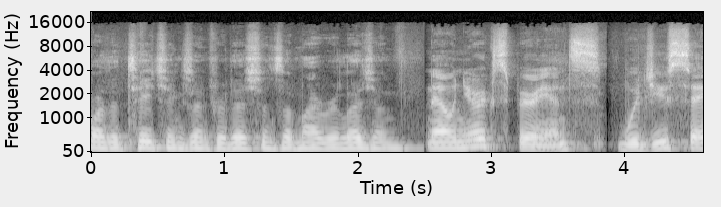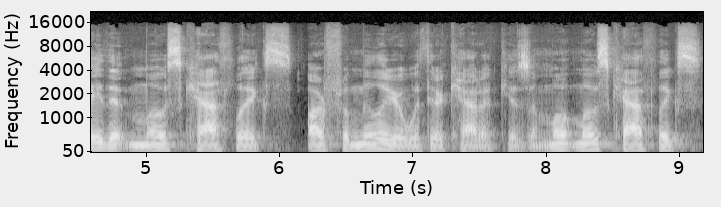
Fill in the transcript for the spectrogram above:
Or the teachings and traditions of my religion. Now, in your experience, would you say that most Catholics are familiar with their catechism? Most Catholics,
